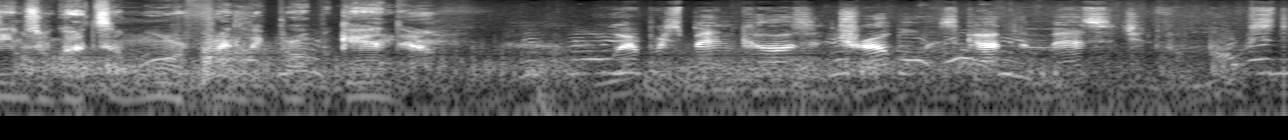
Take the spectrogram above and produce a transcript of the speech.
Seems we've got some more friendly propaganda. Whoever's been causing trouble has got the message and for most.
